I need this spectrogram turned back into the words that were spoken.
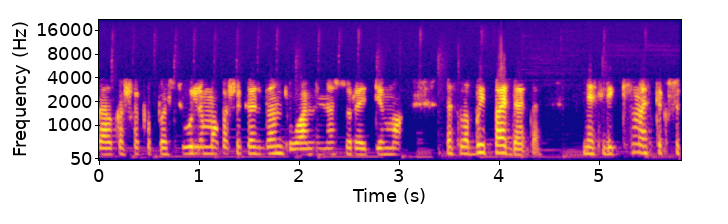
gal kažkokio pasiūlymo, kažkokios bendruomenės suradimo. Tas labai padeda nes likimas tik su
